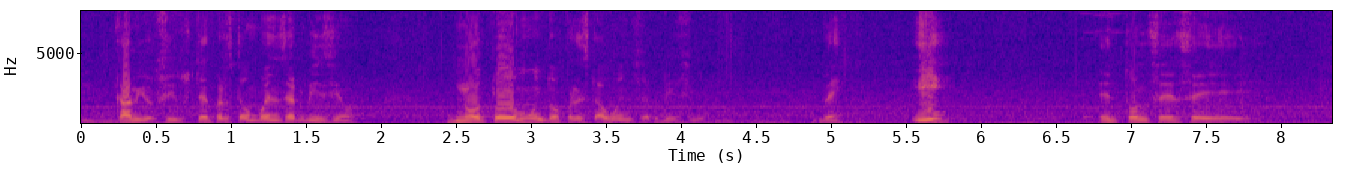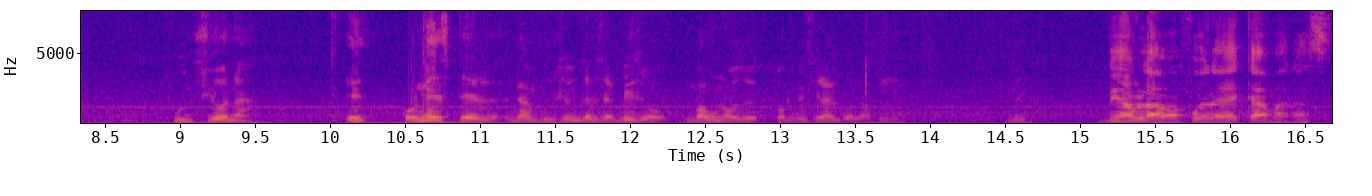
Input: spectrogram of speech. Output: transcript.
En cambio, si usted presta un buen servicio, no todo el mundo presta buen servicio. ¿ve? Y entonces eh, funciona. eh, con este, la función del servicio, va uno, de- por decir algo, a la fija. ¿ve? Me hablaba fuera de cámaras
